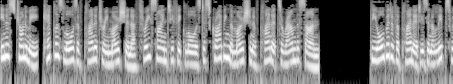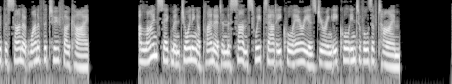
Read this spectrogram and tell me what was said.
In astronomy, Kepler's laws of planetary motion are three scientific laws describing the motion of planets around the Sun. The orbit of a planet is an ellipse with the Sun at one of the two foci. A line segment joining a planet and the Sun sweeps out equal areas during equal intervals of time.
